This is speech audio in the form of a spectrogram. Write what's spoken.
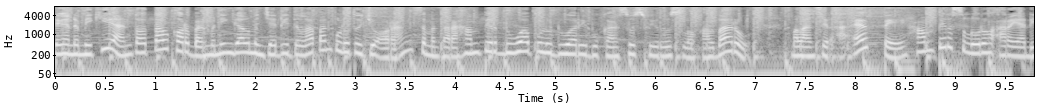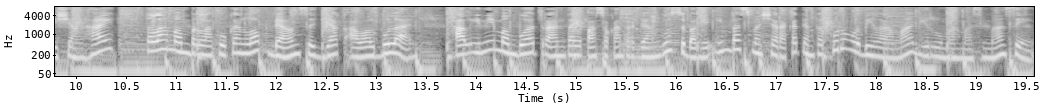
Dengan demikian, total korban meninggal menjadi 87 orang, sementara hampir 22 ribu kasus virus lokal baru. Melansir AFP, hampir seluruh area di Shanghai telah memperlakukan lockdown sejak awal bulan. Hal ini membuat rantai pasokan terganggu sebagai imbas masyarakat yang terkurung lebih lama di rumah masing-masing.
